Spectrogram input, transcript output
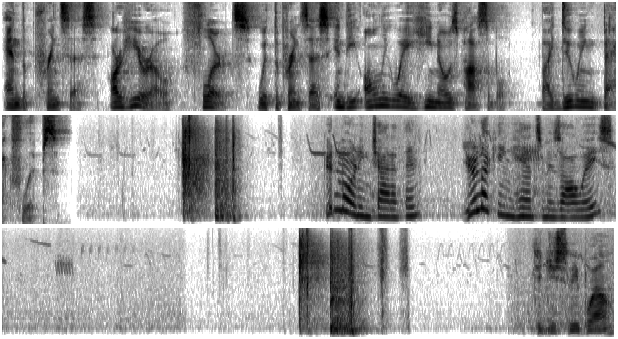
and the princess. Our hero flirts with the princess in the only way he knows possible by doing backflips. Good morning, Jonathan. You're looking handsome as always. Did you sleep well?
